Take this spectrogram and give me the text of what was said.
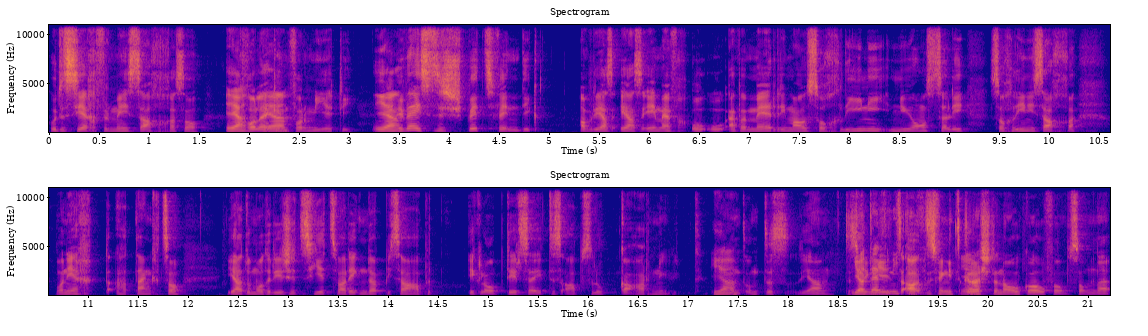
Und das sind für mich Sachen so, Ja, Kollegen ja. informiert dich. Ja. Ich weiss, es ist spitzfindig, aber ich habe es ihm einfach und, und eben mehrere Mal so kleine Nuancen, so kleine Sachen, wo ich gedacht so, ja, du moderierst jetzt hier zwar irgendetwas an, aber ich glaube, dir sagt das absolut gar nichts. Ja. Und, und das, ja, das Ja, finde ich, jetzt- ah, das, finde ich das Ja. grösste No-Go von so einem,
